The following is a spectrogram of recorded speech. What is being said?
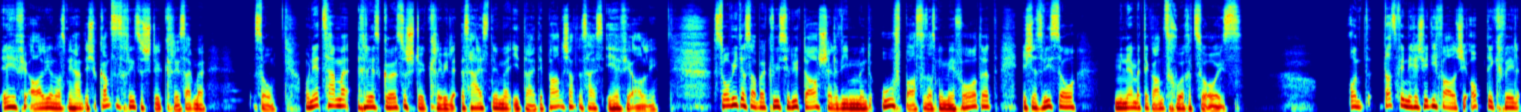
Ehe für alle und was wir haben, ist ein ganz kleines Stückchen, sagen wir so. Und jetzt haben wir ein, ein grösseres Stückchen, weil es heisst nicht mehr die Partnerschaft, es heisst Ehe für alle. So wie das aber gewisse Leute darstellen, wie wir müssen aufpassen, dass wir mehr fordern, ist es wie so, wir nehmen den ganzen Kuchen zu uns. Und das finde ich ist wie die falsche Optik, weil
